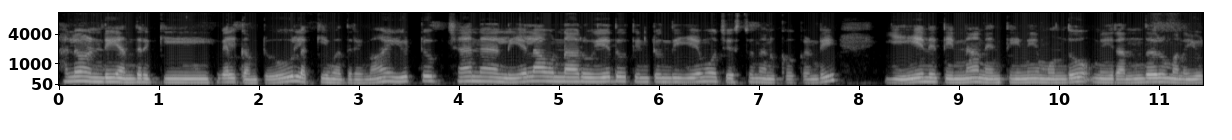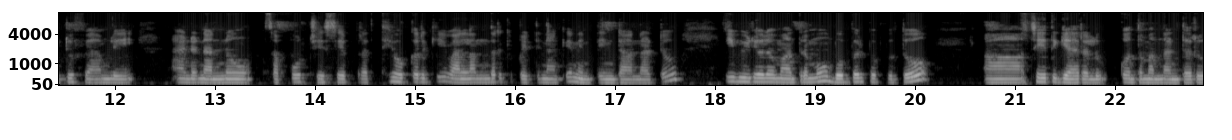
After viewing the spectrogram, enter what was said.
హలో అండి అందరికీ. Welcome to Lucky Madhurima YouTube channel. ఎలా ఉన్నారు? ఏదో తింటుంది ఏమో చేస్తుంది అనుకోకండి. ఏది తిన్నా నేను తినే ముందు మీరందరూ మన యూట్యూబ్ ఫ్యామిలీ అండ్ నన్ను సపోర్ట్ చేసే ప్రతి ఒక్కరికి వాళ్ళందరికీ పెట్టినాకే నేను తింటా అన్నట్టు. ఈ వీడియోలో మాత్రము బొబ్బరి పప్పుతో చేతి గ్యారెలు కొంతమంది అంటారు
